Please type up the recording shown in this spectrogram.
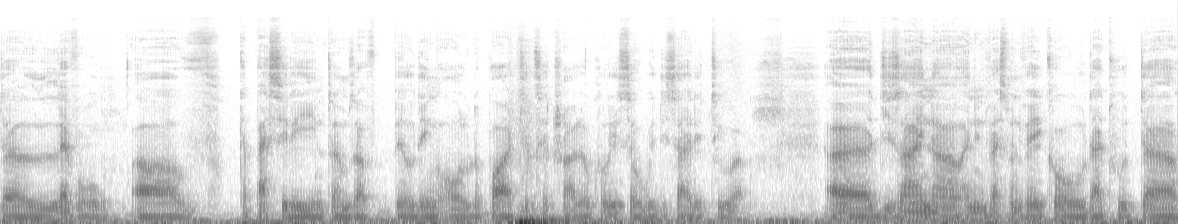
the level of capacity in terms of building all the parts, etc., locally. So we decided to uh, uh, design uh, an investment vehicle that would uh,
